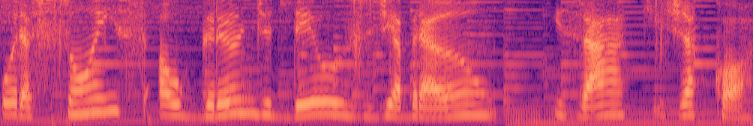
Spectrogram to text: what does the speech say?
orações ao grande Deus de Abraão, Isaque, Jacó.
